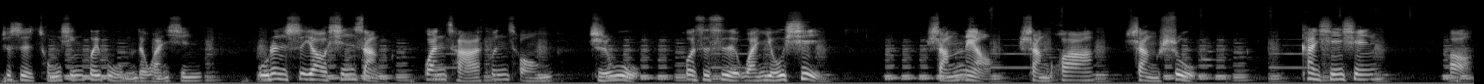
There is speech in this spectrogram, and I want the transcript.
就是重新恢复我们的玩心。无论是要欣赏、观察昆虫、植物，或者是玩游戏、赏鸟、赏花、赏树、看星星，啊，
